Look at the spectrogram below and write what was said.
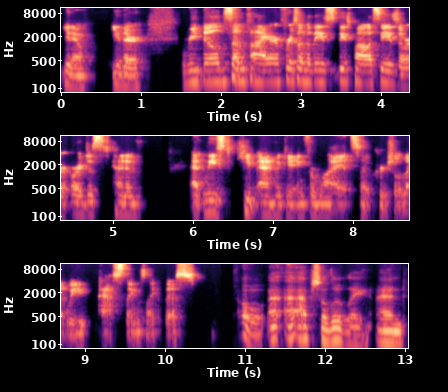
you know, either rebuild some fire for some of these these policies or or just kind of at least keep advocating for why it's so crucial that we pass things like this. Oh, absolutely. And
